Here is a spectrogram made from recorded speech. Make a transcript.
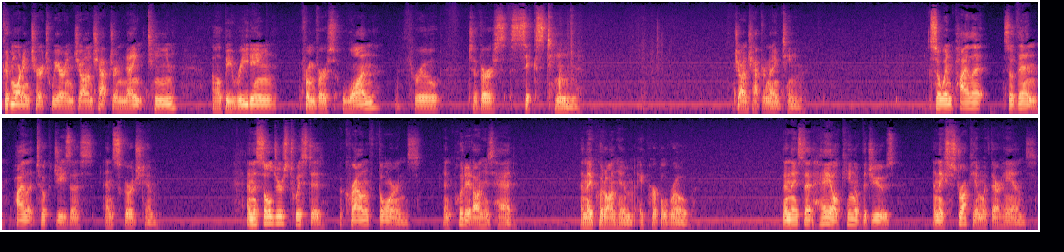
Good morning, church. We are in John chapter 19. I'll be reading from verse 1 through to verse 16. John chapter 19. So when Pilate, so then Pilate took Jesus and scourged him. And the soldiers twisted a crown of thorns and put it on his head, and they put on him a purple robe. Then they said, Hail, King of the Jews! And they struck him with their hands.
